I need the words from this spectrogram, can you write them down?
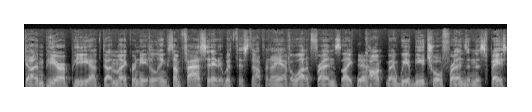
done PRP, I've done microneedling because I'm fascinated with this stuff, and I have a lot of friends like yeah. comp, we have mutual friends in this space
